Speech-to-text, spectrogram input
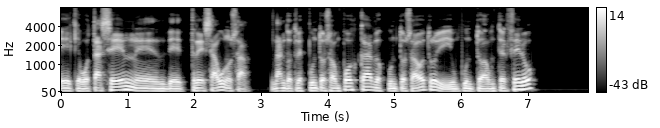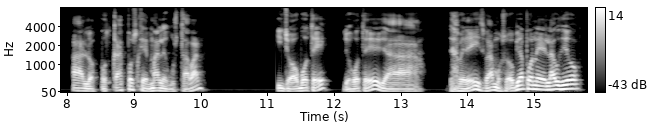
eh, que votasen eh, de 3 a 1, o sea, dando tres puntos a un podcast, dos puntos a otro y un punto a un tercero, a los podcasts pues, que más les gustaban. Y yo voté, yo voté, ya, ya veréis, vamos. Os voy a poner el audio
